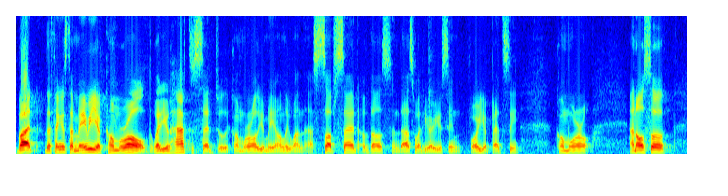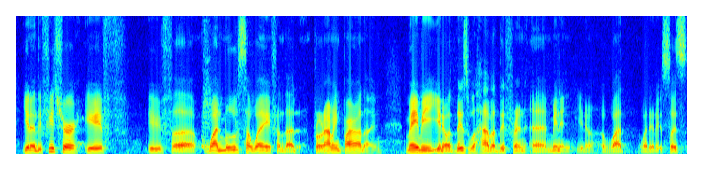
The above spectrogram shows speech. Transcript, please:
but the thing is that maybe your com world, what you have to set to the com world, you may only want a subset of those, and that's what you're using for your PETSC com world. And also, you know, in the future, if, if uh, one moves away from that programming paradigm, maybe you know this will have a different uh, meaning, you know, of what, what it is. So it's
